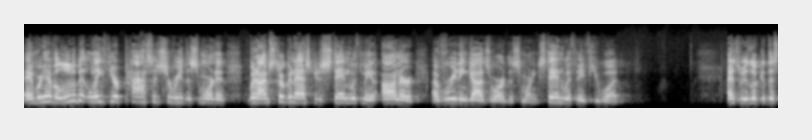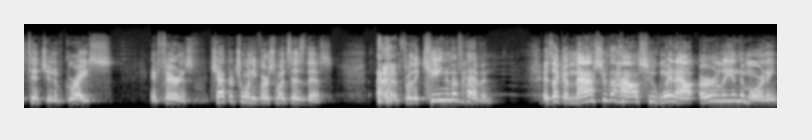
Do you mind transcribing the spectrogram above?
And we have a little bit lengthier passage to read this morning, but I'm still going to ask you to stand with me in honor of reading God's word this morning. Stand with me if you would. As we look at this tension of grace and fairness. Chapter 20, verse 1 says this For the kingdom of heaven is like a master of the house who went out early in the morning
